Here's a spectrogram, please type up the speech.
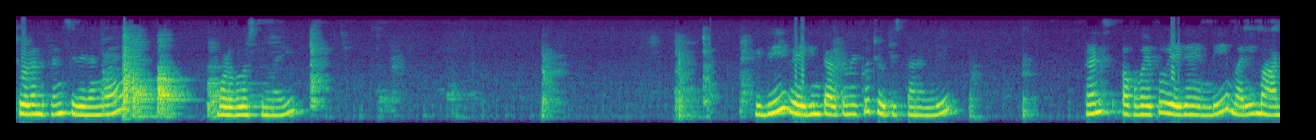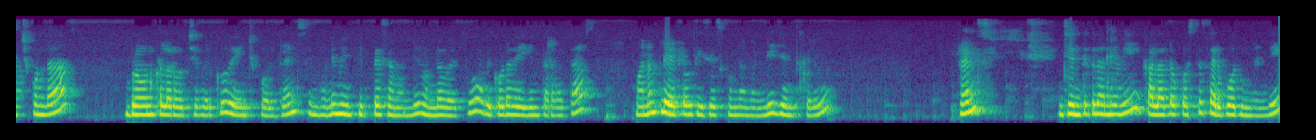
చూడండి ఫ్రెండ్స్ ఈ విధంగా బుడగలు వస్తున్నాయి ఇది వేగిన తర్వాత మీకు చూపిస్తానండి. ఫ్రెండ్స్ ఒకవైపు వేగాయండి మరీ మార్చకుండా బ్రౌన్ కలర్ వచ్చే వరకు వేయించుకోవాలి ఫ్రెండ్స్. ఇంకొండి మేము తిప్పేసామండి రెండో వైపు. అవి కూడా వేగిన తర్వాత మనం ప్లేట్లోకి తీసేసుకుందామండి జంతికలు. ఫ్రెండ్స్ జంతికలు అనేవి కలర్లోకి వస్తే సరిపోతుందండి.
